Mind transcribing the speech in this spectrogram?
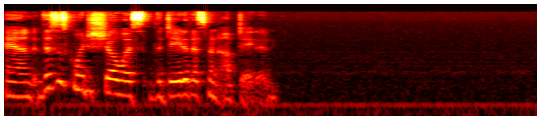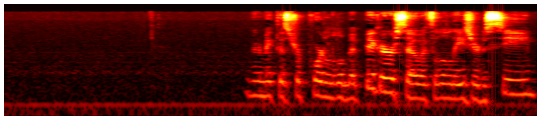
and this is going to show us the data that's been updated. I'm going to make this report a little bit bigger so it's a little easier to see.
